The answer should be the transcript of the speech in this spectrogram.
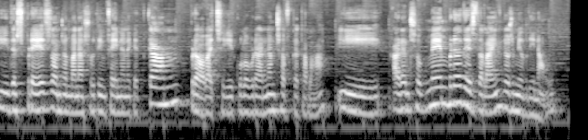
I després doncs, em va anar sortint feina en aquest camp, però vaig seguir col·laborant amb Softcatalà i ara en sóc membre des de l'any 2019.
